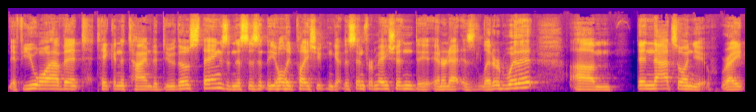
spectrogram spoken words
if you haven't taken the time to do those things, and this isn't the only place you can get this information, the internet is littered with it. Um, then that's on you, right?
